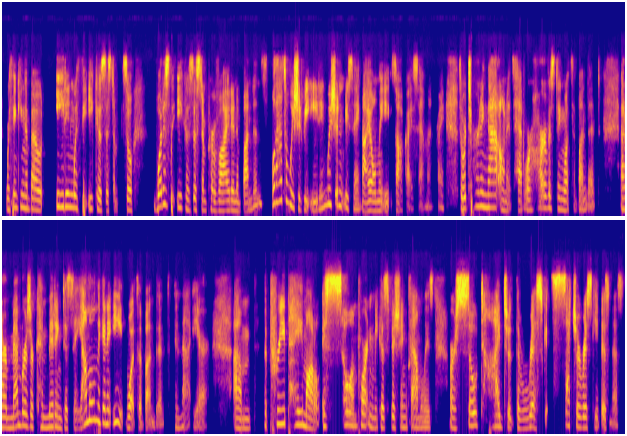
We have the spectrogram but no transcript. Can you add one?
We're thinking about eating with the ecosystem. So what does the ecosystem provide in abundance? Well, that's what we should be eating. We shouldn't be saying, I only eat sockeye salmon, right? So we're turning that on its head. We're harvesting what's abundant. And our members are committing to say, I'm only going to eat what's abundant in that year. Um, the prepay model is so important because fishing families are so tied to the risk. It's such a risky business.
